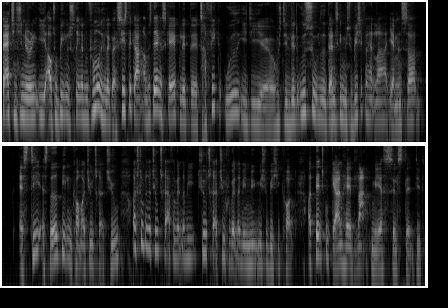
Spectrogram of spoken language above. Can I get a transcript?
batch engineering i automobilindustrien, og det vil formodentlig heller ikke være sidste gang. Og hvis det her kan skabe lidt uh, trafik ude i de, uh, hos de lidt udsultede danske Mitsubishi-forhandlere, jamen så er de afsted. Bilen kommer i 2023, og i slutningen af 2023 forventer vi, 2023 forventer vi en ny Mitsubishi Colt, og den skulle gerne have et langt mere selvstændigt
